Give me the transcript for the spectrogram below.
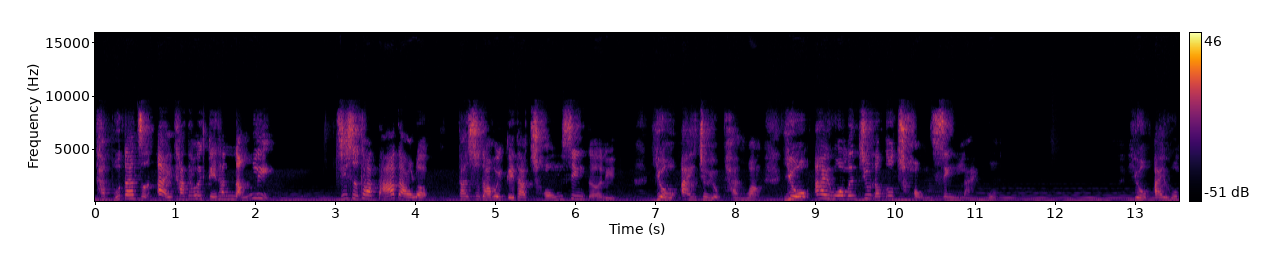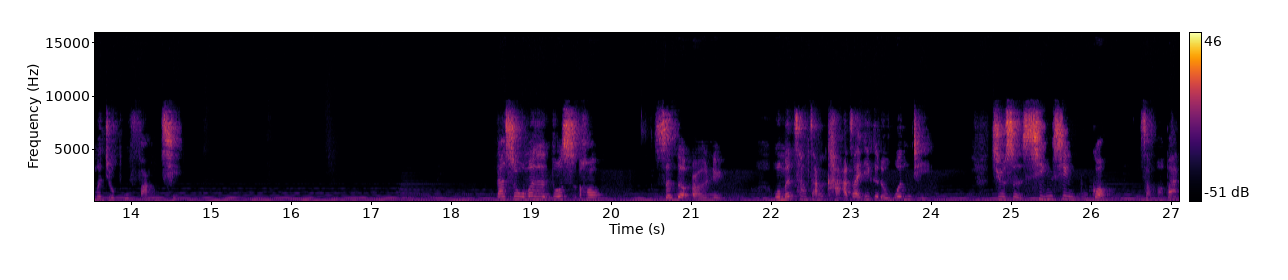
他不但只爱他，他会给他能力，即使他打倒了，但是他会给他重新得力。有爱就有盼望，有爱我们就能够重新来过，有爱我们就不放弃。但是我们很多时候，神的儿女，我们常常卡在一个的问题，就是信心不够，怎么办？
